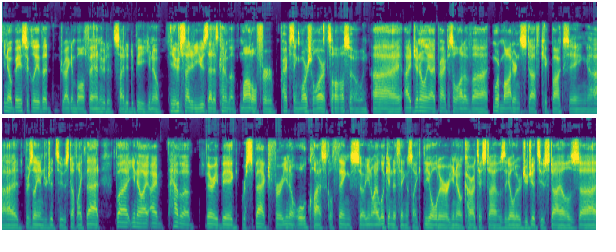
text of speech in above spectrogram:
you know, basically the Dragon Ball fan who decided to be, you know, who decided to use that as kind of a model for practicing martial arts also. And uh, I generally I practice lot of uh, more modern stuff, kickboxing, uh, Brazilian jiu-jitsu, stuff like that. But you know, I, I have a very big respect for you know old classical things so you know i look into things like the older you know karate styles the older jiu-jitsu styles uh,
